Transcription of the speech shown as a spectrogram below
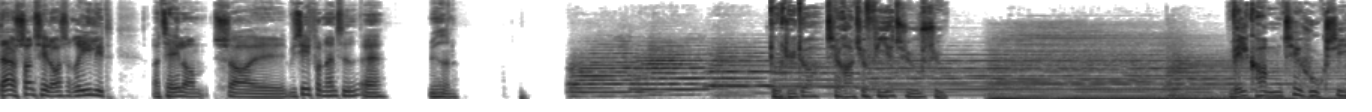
Der er jo sådan set også rigeligt at tale om, så øh, vi ses på den anden side af nyhederne. Du lytter til Radio 24 /7. Velkommen til Huxi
